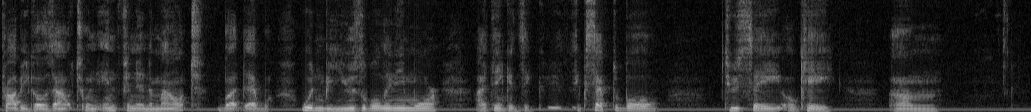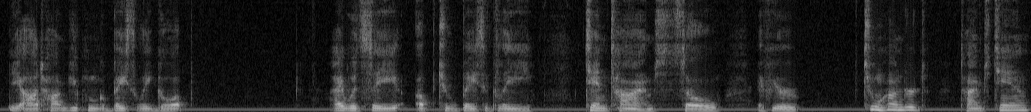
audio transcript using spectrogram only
probably goes out to an infinite amount, but that wouldn't be usable anymore. I think it's acceptable to say, okay, um, the odd harm, you can basically go up, I would say up to basically 10 times. So if you're 200 times 10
